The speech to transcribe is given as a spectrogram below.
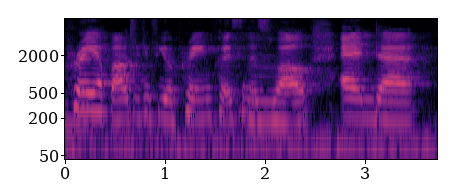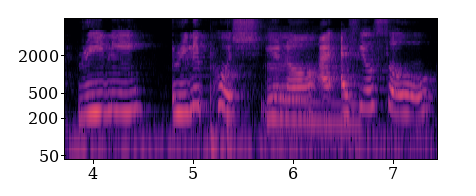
Pray about it if you're a praying person as well. And uh, really really push you know. I, I feel so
